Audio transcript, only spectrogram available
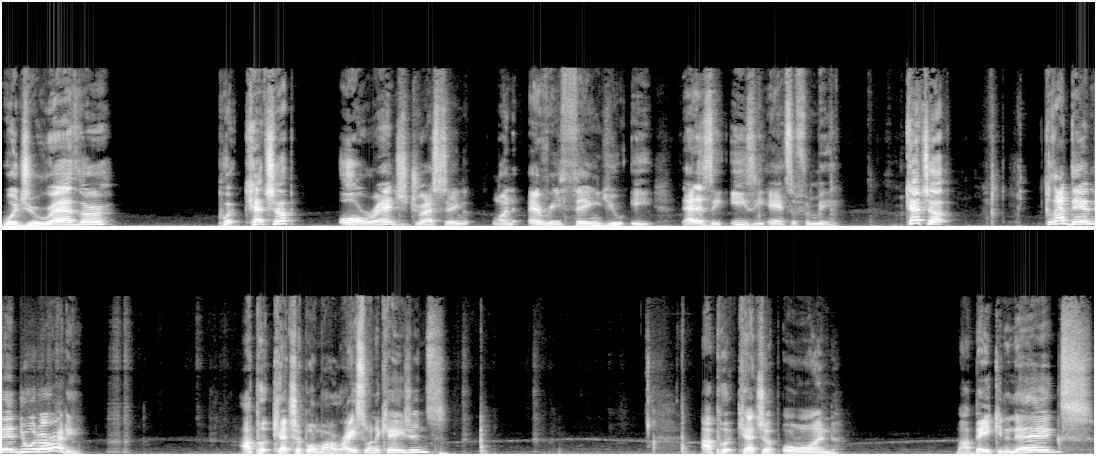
Would you rather put ketchup or ranch dressing on everything you eat? That is the easy answer for me. Ketchup. Because I damn near do it already. I put ketchup on my rice on occasions. I put ketchup on my bacon and eggs.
